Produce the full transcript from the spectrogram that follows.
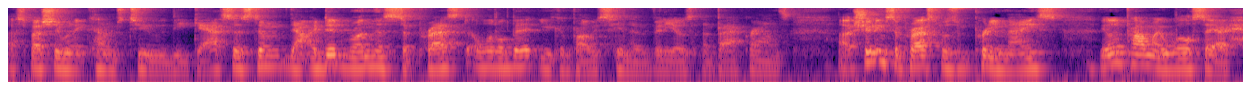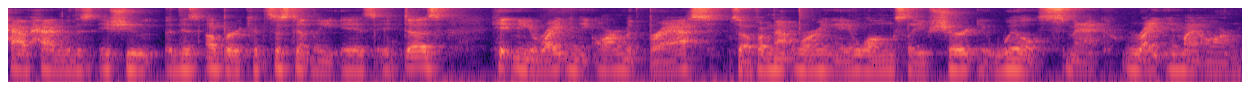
especially when it comes to the gas system. Now, I did run this suppressed a little bit. You can probably see in the videos in the backgrounds. Uh, shooting suppressed was pretty nice. The only problem I will say I have had with this issue, this upper consistently, is it does hit me right in the arm with brass. So if I'm not wearing a long sleeve shirt, it will smack right in my arm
